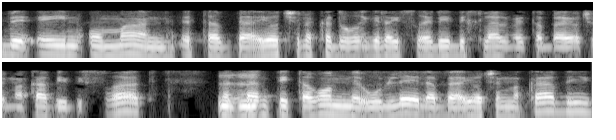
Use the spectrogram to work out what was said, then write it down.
בעין אומן את הבעיות של הכדורגל הישראלי בכלל ואת הבעיות של מכבי בפרט, mm-hmm. נתן פתרון מעולה לבעיות של מכבי,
